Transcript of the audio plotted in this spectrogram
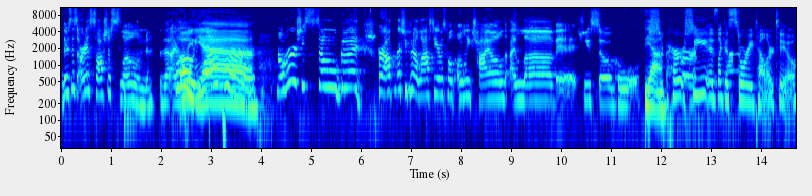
There's this artist Sasha Sloan that I oh really yeah. know her. She's so good. Her album that she put out last year was called Only Child. I love it. She's so cool. Yeah. Her she is like a storyteller too.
